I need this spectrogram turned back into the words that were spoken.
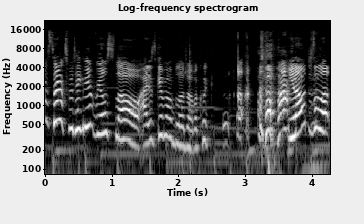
have sex. We're taking it real slow. I just give them a blowjob, a quick, you know, just a little.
